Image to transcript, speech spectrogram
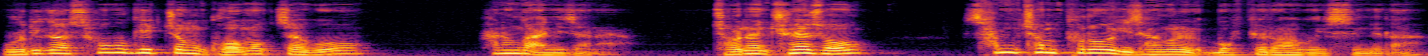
우리가 소고기 좀 구워 먹자고 하는 거 아니잖아요. 저는 최소 3000% 이상을 목표로 하고 있습니다.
